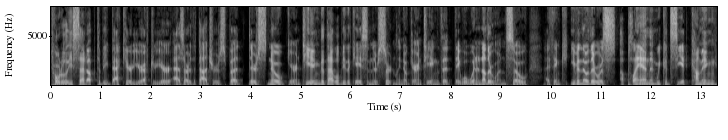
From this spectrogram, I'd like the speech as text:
totally set up to be back here year after year, as are the Dodgers. But there's no guaranteeing that that will be the case, and there's certainly no guaranteeing that they will win another one. So I think even though there was a plan and we could see it coming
